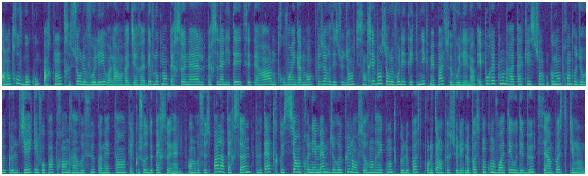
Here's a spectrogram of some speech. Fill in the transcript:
on en trouve beaucoup. Par contre, sur le volet, voilà, on va dire développement personnel, personnalité, etc. Nous trouvons également plusieurs étudiants qui sont très bons sur le volet technique, mais pas ce volet-là. Et pour répondre à ta question, comment prendre du recul Je dirais qu'il ne faut pas prendre un refus comme étant quelque chose de personnel. On ne refuse pas la personne. Peut-être que si on prenait même du recul, on se rendrait compte que le poste pour lequel on postuler, le poste qu'on convoitait au début, c'est un poste qui ne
